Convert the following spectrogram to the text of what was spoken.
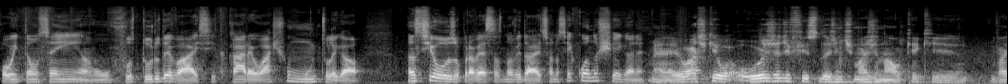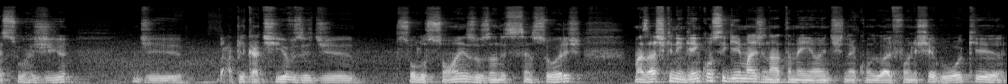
Ou então sem um futuro device. Cara, eu acho muito legal ansioso para ver essas novidades, só não sei quando chega, né? É, eu acho que hoje é difícil da gente imaginar o que, que vai surgir de aplicativos e de soluções usando esses sensores, mas acho que ninguém conseguia imaginar também antes, né, quando o iPhone chegou, que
